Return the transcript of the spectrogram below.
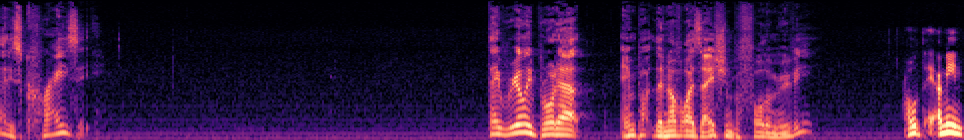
That is crazy. They really brought out Empire the novelization before the movie? Oh, I mean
